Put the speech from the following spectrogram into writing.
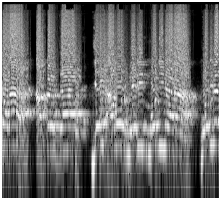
যারা, আপনার যার, যেই আমল মেরিন মদিনা না মদিনা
